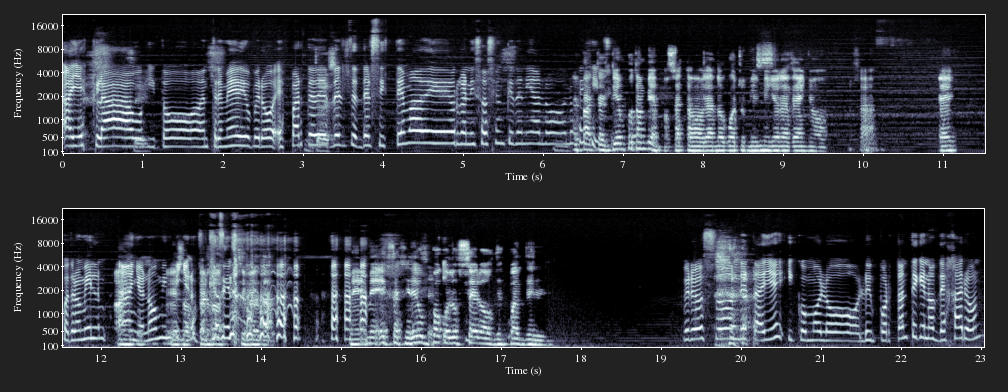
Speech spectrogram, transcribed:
hay esclavos y todo entre medio, pero es parte del, sistema de organización que tenían los, los Es parte del tiempo también, o sea, estamos hablando de 4 mil millones de años, o sea, Cuatro mil años, no mil millones, perdón, sí, me, exageré un poco los ceros después del... Pero son detalles y como lo, importante que nos dejaron,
